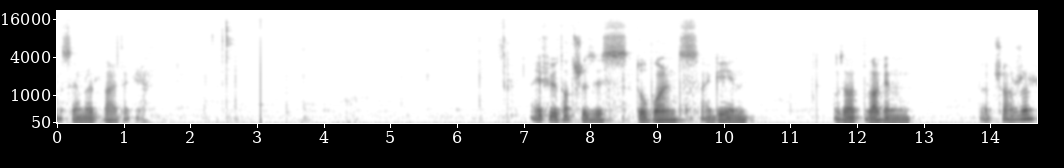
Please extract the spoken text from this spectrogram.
The same red light again. If you touch this two points again without plugging the charger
